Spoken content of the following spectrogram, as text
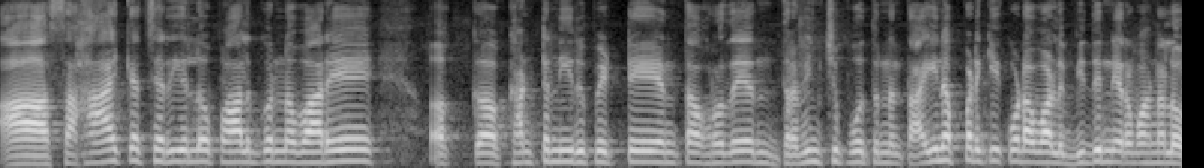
ఆ సహాయక చర్యల్లో పాల్గొన్న వారే క- కంటనీరు పెట్టే అంత హృదయం ద్రవించిపోతున్నంత అయినప్పటికీ కూడా వాళ్ళు విధి నిర్వహణలో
